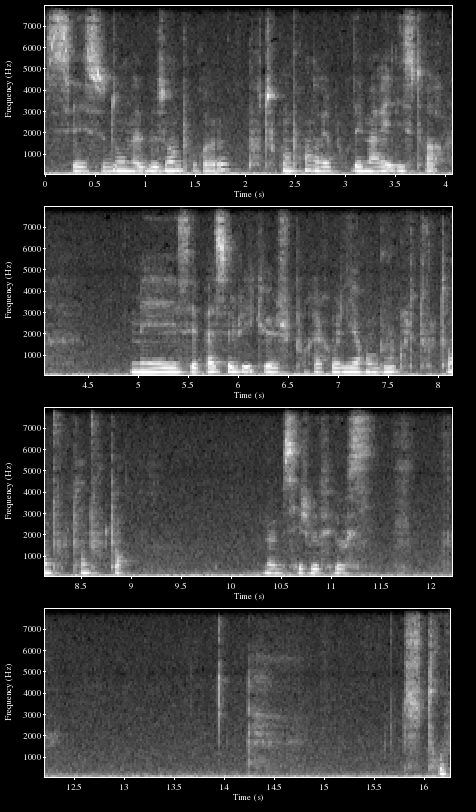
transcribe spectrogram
C'est ce dont on a besoin pour, euh, pour tout comprendre et pour démarrer l'histoire. Mais c'est pas celui que je pourrais relire en boucle tout le temps, tout le temps, tout le temps. Même si je le fais aussi. Je trouve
